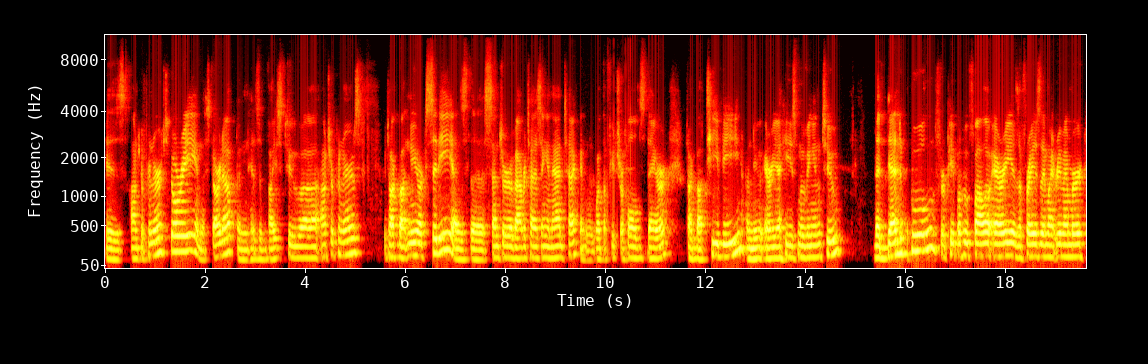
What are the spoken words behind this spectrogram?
his entrepreneur story and the startup, and his advice to uh, entrepreneurs. We talk about New York City as the center of advertising and ad tech, and what the future holds there. We talk about TV, a new area he's moving into. The Deadpool, for people who follow Ari, is a phrase they might remember.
